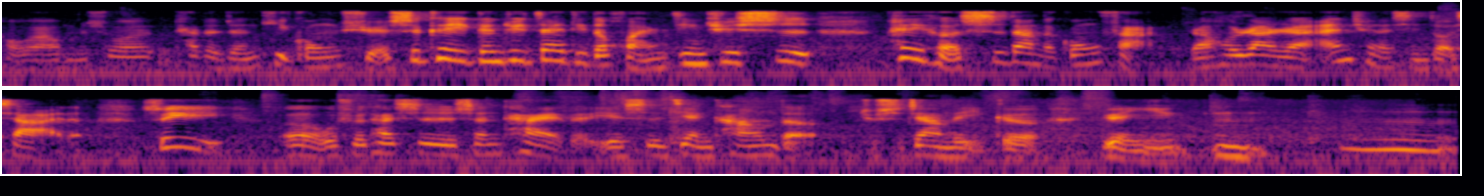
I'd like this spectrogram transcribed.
头啊，我们说它的人体工学是可以根据在地的环境去适配合适当的功法，然后让人安全的行走下来的。所以，呃，我说它是生态的，也是健康的，就是这样的一个原因。嗯嗯，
